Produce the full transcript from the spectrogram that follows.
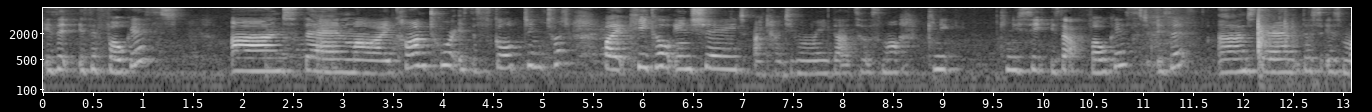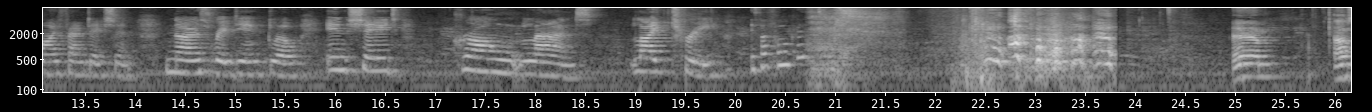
Is it is it focused? And then my contour is the Sculpting Touch by Kiko in shade. I can't even read that, so small. Can you can you see? Is that focused? Is it? And then this is my foundation, NARS Radiant Glow in shade Groundland, light tree. Is that focused? Um, at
